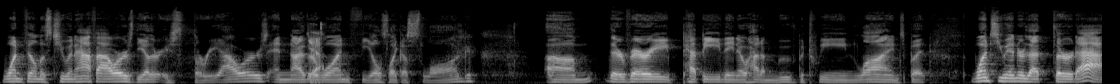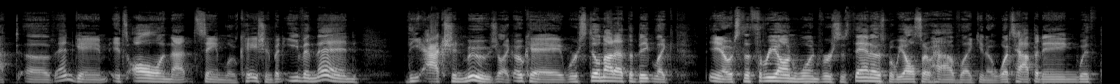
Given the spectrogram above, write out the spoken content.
one film is two and a half hours, the other is three hours, and neither yeah. one feels like a slog. Um, they're very peppy. They know how to move between lines, but once you enter that third act of Endgame, it's all in that same location. But even then, the action moves. You're like, okay, we're still not at the big like you know, it's the three on one versus Thanos, but we also have like, you know, what's happening with,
